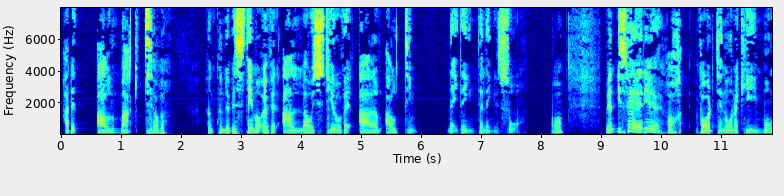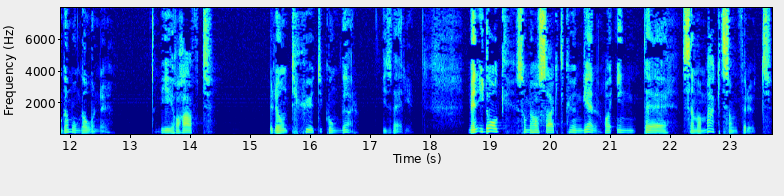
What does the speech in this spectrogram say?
hade all makt. Och han kunde bestämma över alla och styra över all, allting. Nej, det är inte längre så. Ja. Men i Sverige har varit en monarki i många, många år nu. Vi har haft runt 70 kungar i Sverige. Men idag, som jag har sagt, kungen har inte samma makt som förut.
